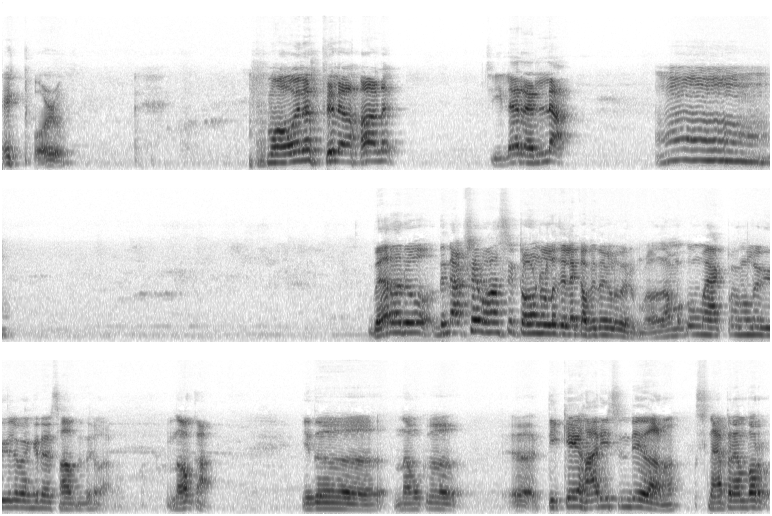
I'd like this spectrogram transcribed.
ഇപ്പോഴും മൗനത്തിലാണ് ചിലരല്ല. വേറൊരു ഇതിന്റെ ടോൺ ടോണുള്ള ചില കവിതകൾ വരുമ്പോൾ നമുക്കും ആക്ടർ എന്നുള്ള രീതിയിൽ ഭയങ്കര സാധ്യതകളാണ്. നോക്കാം. ഇത് നമുക്ക് ടി കെ ഹാരിസിന്റെതാണ് സ്നാപ്പ് നമ്പർ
